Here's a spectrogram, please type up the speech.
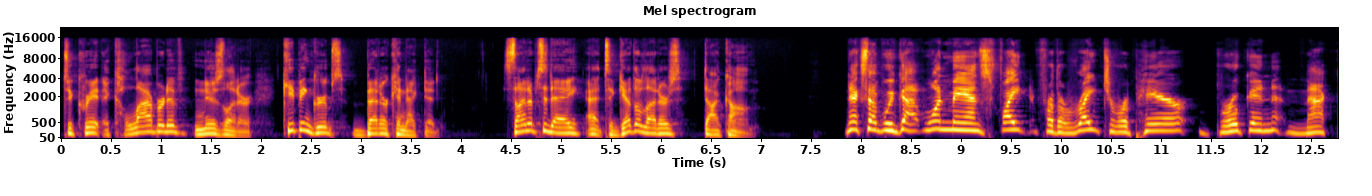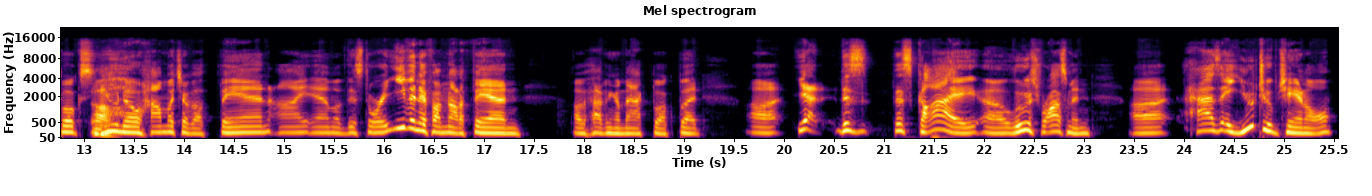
to create a collaborative newsletter, keeping groups better connected. Sign up today at togetherletters.com. Next up, we've got one man's fight for the right to repair broken MacBooks. You Oh. know how much of a fan I am of this story, even if I'm not a fan of having a MacBook. But uh, yeah, this this guy, uh, Louis Rossman, uh, has a YouTube channel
